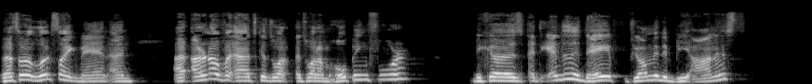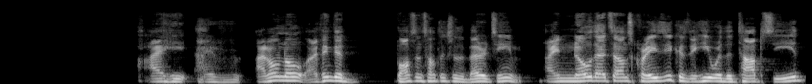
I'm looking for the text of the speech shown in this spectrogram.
That's what it looks like, man. And I, I don't know if that's because what it's what I'm hoping for. Because at the end of the day, if you want me to be honest, I I I don't know. I think that Boston Celtics are the better team. I know that sounds crazy because the Heat were the top seed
